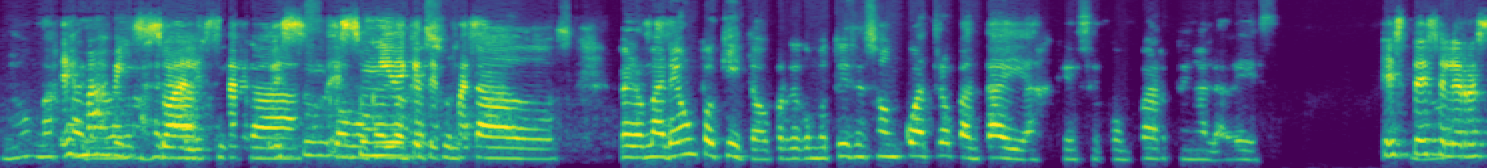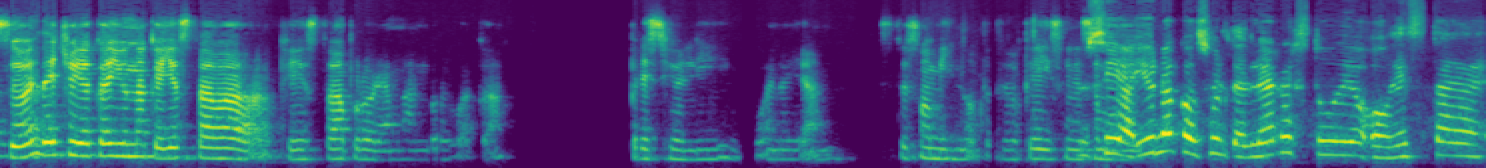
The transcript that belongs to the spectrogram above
¿no? Más es más visual, Es un, es un que resultados, te Pero marea un poquito, porque como tú dices, son cuatro pantallas que se comparten a la vez. Este es el RStudio, de hecho ya acá hay una que ya estaba, que ya estaba programando acá. Precio bueno ya, estas son mis notas de lo que hice en ese sí, hay una consulta, el RStudio o, esta,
